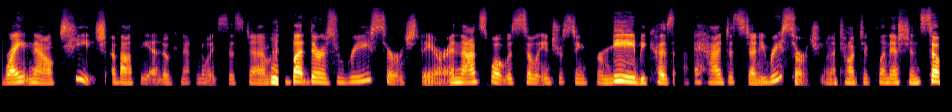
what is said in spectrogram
right now teach about the endocannabinoid system, mm. but there's research there. And that's what was so interesting for me because I had to study research when I talked to clinicians. So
